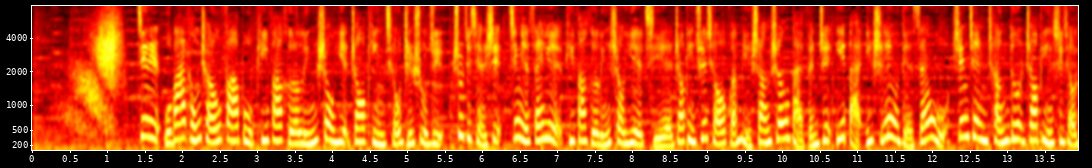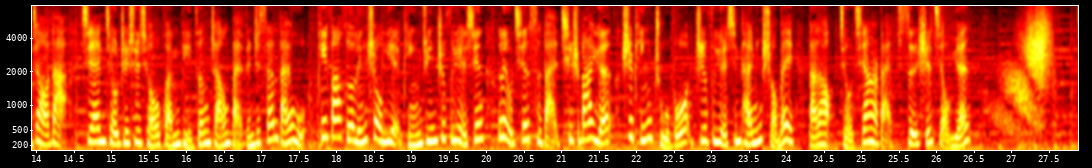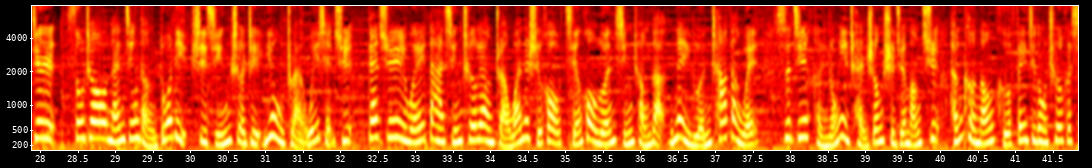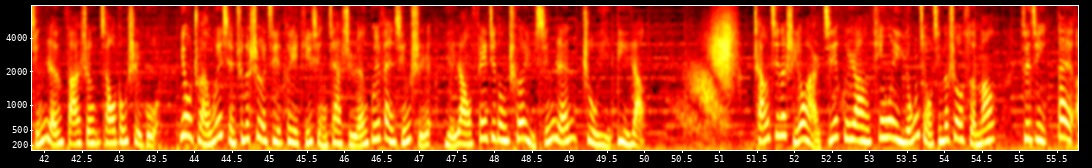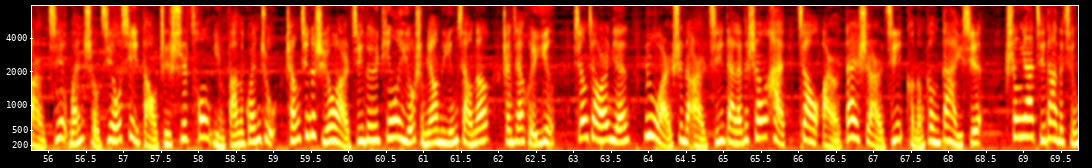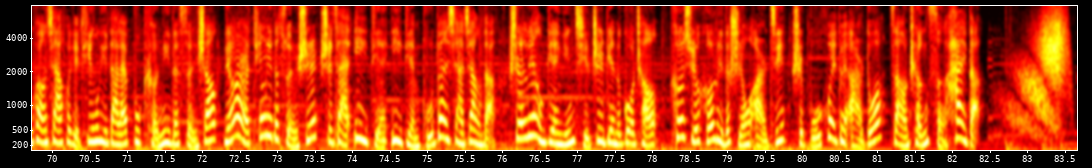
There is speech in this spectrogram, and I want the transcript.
近日，五八同城发布批发和零售业招聘求职数据。数据显示，今年三月，批发和零售业企业招聘需求环比上升百分之一百一十六点三五。深圳、成都招聘需求较大，西安求职需求环比增长百分之三百五。批发和零售业平均支付月薪六千四百七十八元，视频主播支付月薪排名首位，达到九千二百四十九元。近日，苏州、南京等多地试行设置右转危险区。该区域为大型车辆转弯的时候前后轮形成的内轮差范围，司机很容易产生视觉盲区，很可能和非机动车和行人发生交通事故。右转危险区的设计可以提醒驾驶员规范行驶，也让非机动车与行人注意避让。长期的使用耳机会让听力永久性的受损吗？最近戴耳机玩手机游戏导致失聪，引发了关注。长期的使用耳机对于听力有什么样的影响呢？专家回应，相较而言，入耳式的耳机带来的伤害较耳戴式耳机可能更大一些。声压极大的情况下，会给听力带来不可逆的损伤。然而，听力的损失是在一点一点不断下降的，是量变引起质变的过程。科学合理的使用耳机是不会对耳朵造成损害的。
